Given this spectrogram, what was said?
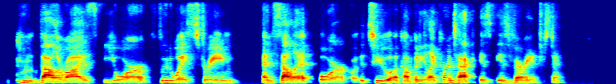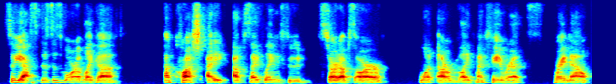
valorize your food waste stream and sell it or to a company like Kern Tec is is very interesting. So yes, this is more of like a a crush. I upcycling food startups are what are like my favorites right now.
